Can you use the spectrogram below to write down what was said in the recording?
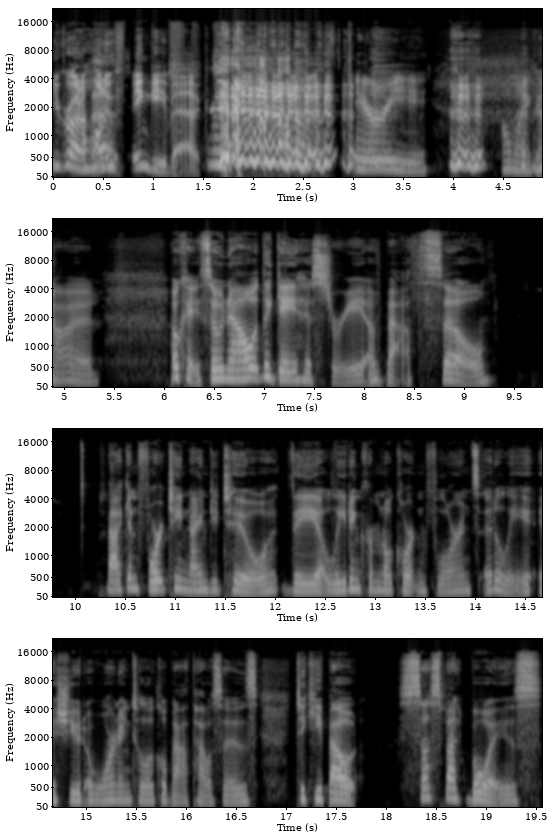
you're growing a whole new fingy back. Scary. Oh my god. Okay, so now the gay history of Bath. So, back in 1492, the leading criminal court in Florence, Italy, issued a warning to local bathhouses to keep out suspect boys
